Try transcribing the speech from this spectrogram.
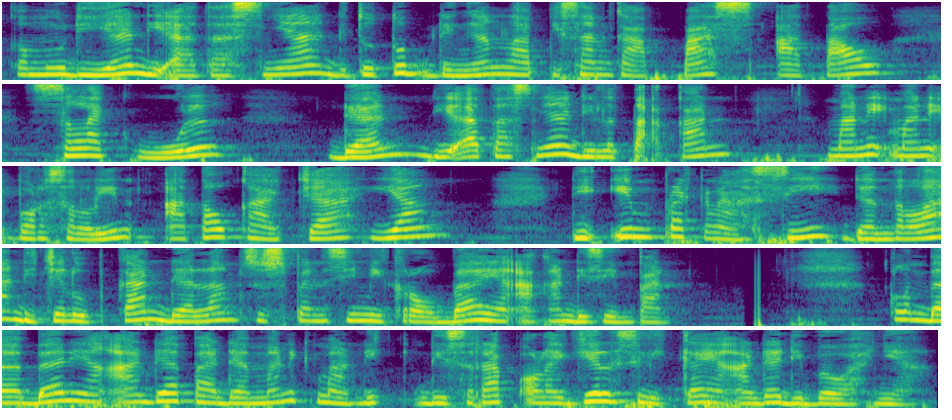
kemudian di atasnya ditutup dengan lapisan kapas atau selek wool dan di atasnya diletakkan manik-manik porselin atau kaca yang diimpregnasi dan telah dicelupkan dalam suspensi mikroba yang akan disimpan. Kelembaban yang ada pada manik-manik diserap oleh gel silika yang ada di bawahnya.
